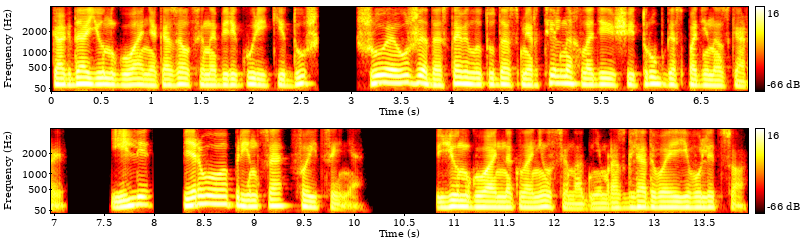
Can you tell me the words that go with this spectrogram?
Когда Юн Гуань оказался на берегу реки душ, Шуя уже доставила туда смертельно хладеющий труп господина с горы. Или первого принца Фэйциня. Юн Гуань наклонился над ним, разглядывая его лицо.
